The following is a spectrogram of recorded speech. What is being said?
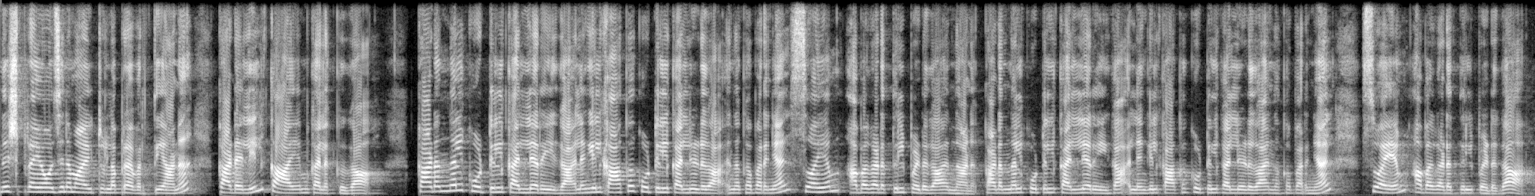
നിഷ്പ്രയോജനമായിട്ടുള്ള പ്രവൃത്തിയാണ് കടലിൽ കായം കലക്കുക. കടന്നൽ കൂട്ടിൽ കല്ലെറിയുക അല്ലെങ്കിൽ കാക്കക്കൂട്ടിൽ കല്ലിടുക എന്നൊക്കെ പറഞ്ഞാൽ സ്വയം അപകടത്തിൽപ്പെടുക എന്നാണ്. കടന്നൽ കൂട്ടിൽ കല്ലെറിയുക അല്ലെങ്കിൽ കാക്കക്കൂട്ടിൽ കല്ലിടുക എന്നൊക്കെ പറഞ്ഞാൽ സ്വയം അപകടത്തിൽപ്പെടുക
